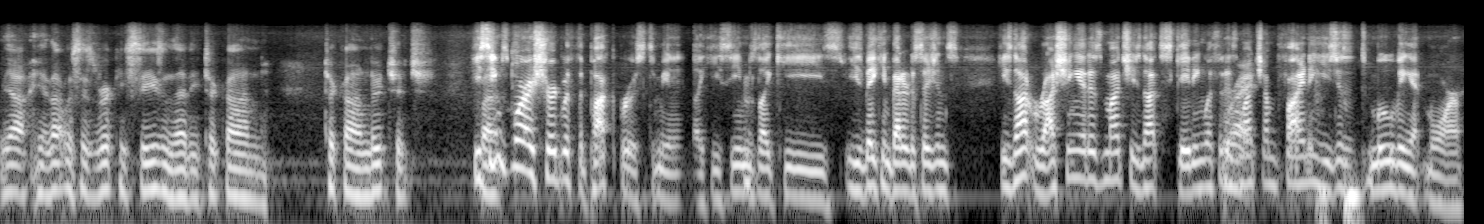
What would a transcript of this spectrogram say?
yeah, yeah, that was his rookie season that he took on took on Lucic. He but, seems more assured with the puck, Bruce. To me, like he seems like he's he's making better decisions. He's not rushing it as much. He's not skating with it as right. much. I'm finding he's just moving it more,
